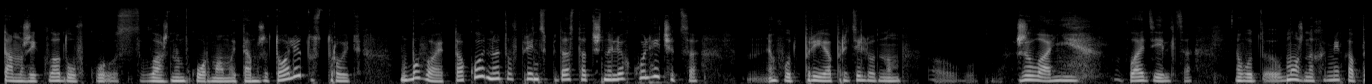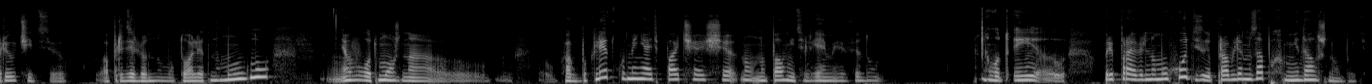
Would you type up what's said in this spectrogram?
там же и кладовку с влажным кормом, и там же туалет устроить. Ну, бывает такое, но это, в принципе, достаточно легко лечится вот, при определенном э, желании владельца. Вот, можно хомяка приучить к определенному туалетному углу. Вот, можно э, как бы клетку менять почаще, ну, наполнитель я имею в виду. Вот, и э, при правильном уходе проблем с запахом не должно быть.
